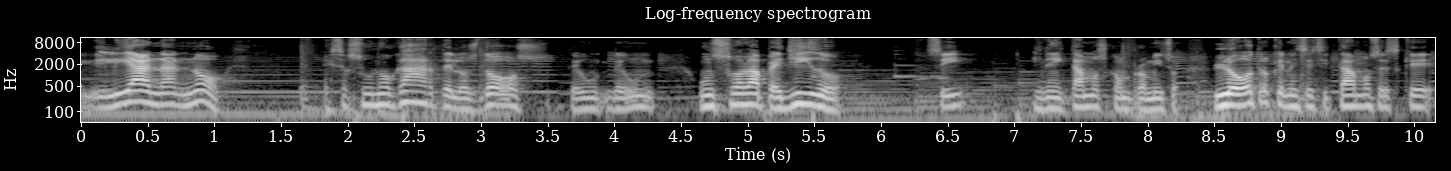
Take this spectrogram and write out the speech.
Liliana. No, eso es un hogar de los dos, de un, solo apellido. ¿Sí? y necesitamos compromiso. Lo otro que necesitamos es que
